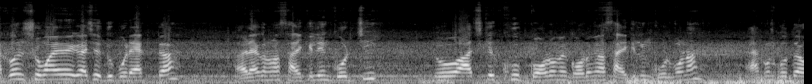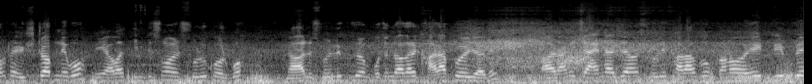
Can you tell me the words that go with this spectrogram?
এখন সময় হয়ে গেছে দুপুর একটা আর এখন আমরা সাইকেলিং করছি। তো আজকে খুব গরমে গরমে আর সাইকেলিং করব না। এখন কোথাও একটা স্টপ নেব নিয়ে আবার তিনটের সময় শুরু করব। নাহলে শরীর কিছু প্রচণ্ড আকারে খারাপ হয়ে যাবে। আর আমি চাই না যে আমার শরীর খারাপ হোক কারণ এই ট্রিপে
